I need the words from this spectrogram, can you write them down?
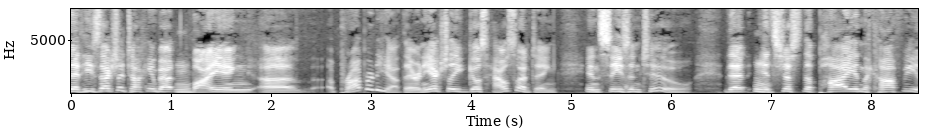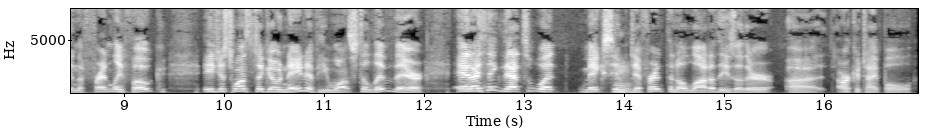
that he's actually talking about buying uh, a property out there, and he actually goes house hunting in season two. That it's just the pie and the coffee and the friendly folk. He just wants to go native. He wants to live there, and I think that's what makes him different than a lot of these other uh, archetypal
